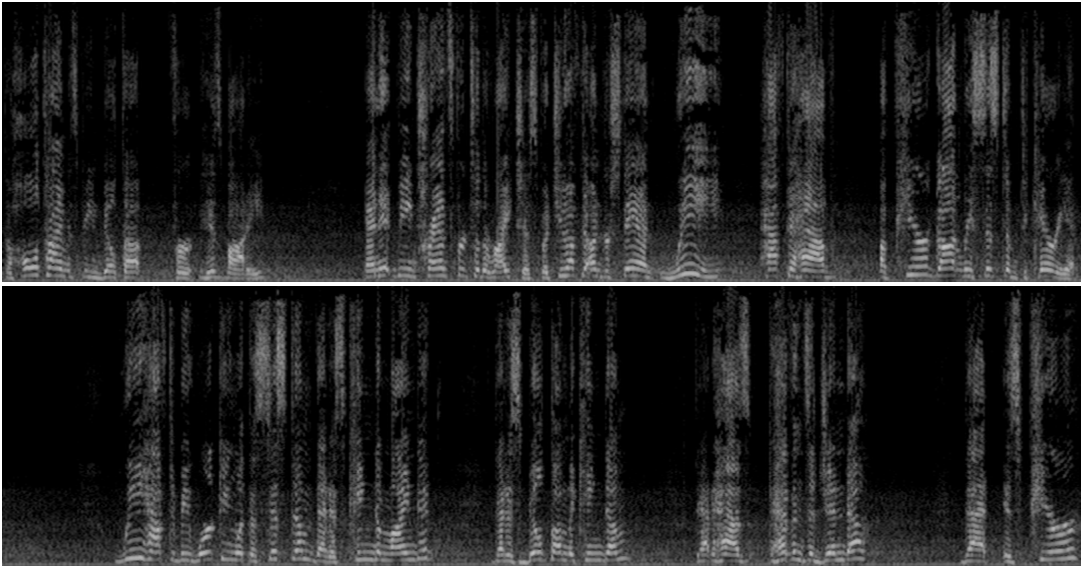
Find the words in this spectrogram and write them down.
the whole time it's being built up for his body and it being transferred to the righteous. But you have to understand, we have to have a pure godly system to carry it. We have to be working with a system that is kingdom minded, that is built on the kingdom, that has heaven's agenda, that is pure,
